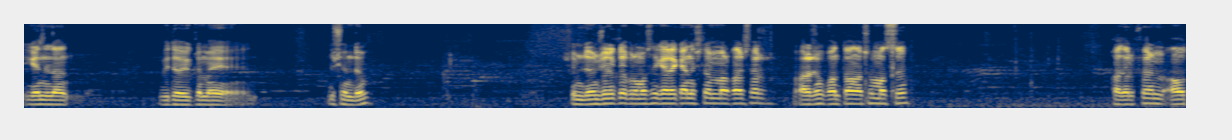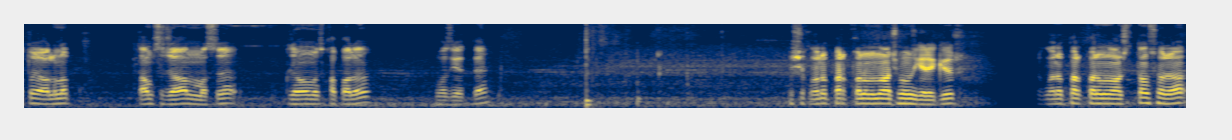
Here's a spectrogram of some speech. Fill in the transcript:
yeniden video yüklemeyi düşündüm. Şimdi öncelikle yapılması gereken işlem arkadaşlar aracın kontağının açılması kaloriferin autoya alınıp tam sıcağı alınması klimamız kapalı vaziyette Işıkları park konumunu açmamız gerekiyor. Işıkları park konumunu açtıktan sonra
